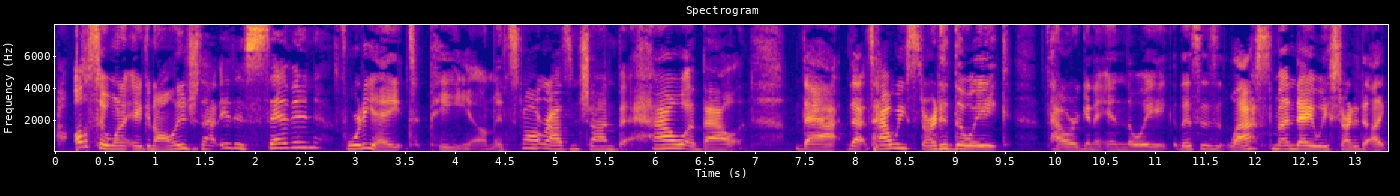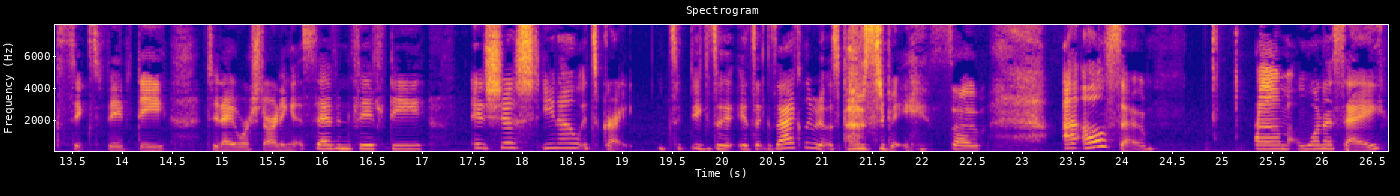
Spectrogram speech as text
I also want to acknowledge that it is 7:48 p.m. It's not Rise and Shine, but how about that? That's how we started the week. That's how we're gonna end the week. This is last Monday. We started at like 6:50. Today we're starting at 7:50. It's just you know it's great. It's it's, it's exactly what it was supposed to be. So I also um, want to say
